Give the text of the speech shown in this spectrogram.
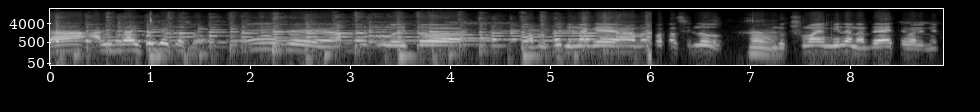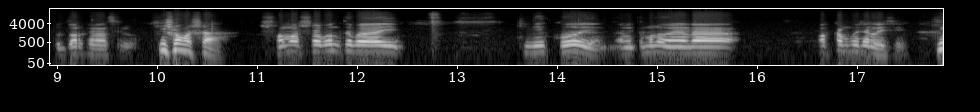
তা আলিম ভাই কই যাইতেছ? এই যে আপনার বললোই তো আপনার দুই দিন আগে আমার কথা ছিল। হ্যাঁ। কিন্তু সময় মিলে না দেখাইতে পারিনি একটু দরকার আছিল। কি সমস্যা? সমস্যা বলতে ভাই কি কই আমি তো মনে হয় এটা অকাম করে ফেলাইছি কি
